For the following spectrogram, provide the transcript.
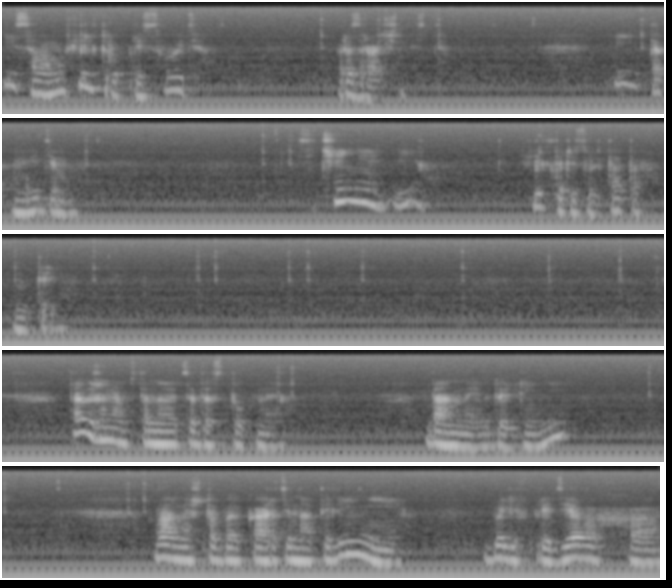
и самому фильтру присвоить прозрачность. И так мы видим сечение и фильтр результатов внутри. Также нам становятся доступны данные вдоль линии. Главное, чтобы координаты линии были в пределах э,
